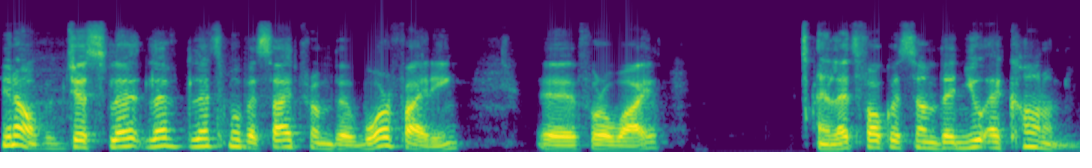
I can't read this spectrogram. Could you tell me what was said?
You know, just let, let, let's move aside from the war fighting uh, for a while and let's focus on the new economy.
